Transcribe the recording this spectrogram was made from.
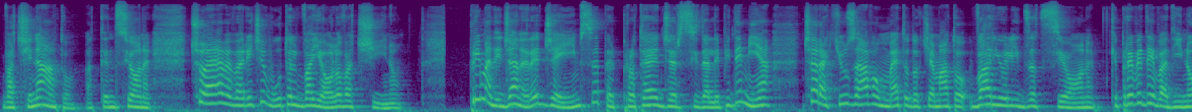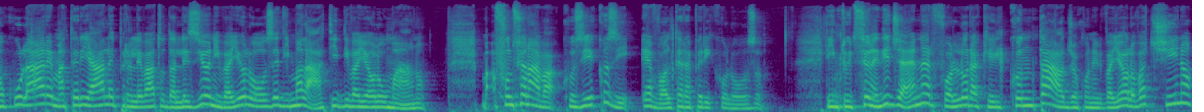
Vaccinato, attenzione, cioè aveva ricevuto il vaiolo vaccino. Prima di Jenner e James, per proteggersi dall'epidemia, c'era chi usava un metodo chiamato variolizzazione, che prevedeva di inoculare materiale prelevato da lesioni vaiolose di malati di vaiolo umano. Ma funzionava così e così e a volte era pericoloso. L'intuizione di Jenner fu allora che il contagio con il vaiolo vaccino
